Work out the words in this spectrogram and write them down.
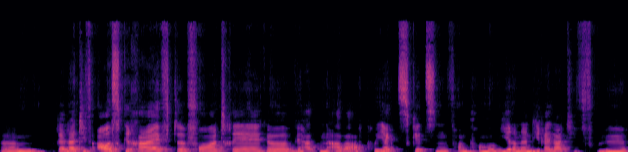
ähm, relativ ausgereifte Vorträge. Wir hatten aber auch Projektskizzen von Promovierenden, die relativ früh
